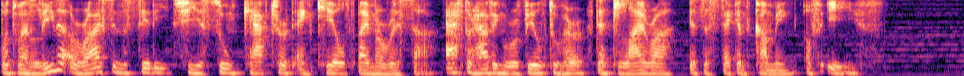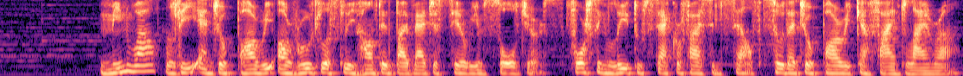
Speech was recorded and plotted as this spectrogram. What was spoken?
But when Lena arrives in the city, she is soon captured and killed by Marisa after having revealed to her that Lyra is the second coming of Eve. Meanwhile, Lee and Jopari are ruthlessly hunted by Magisterium soldiers, forcing Lee to sacrifice himself so that Jopari can find Lyra.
